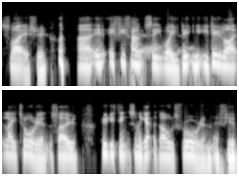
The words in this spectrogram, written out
slight issue. uh, if, if you fancy, yeah. well, you do you, you do like Leyton Orient. So who do you think's going to get the goals for Orient if you're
